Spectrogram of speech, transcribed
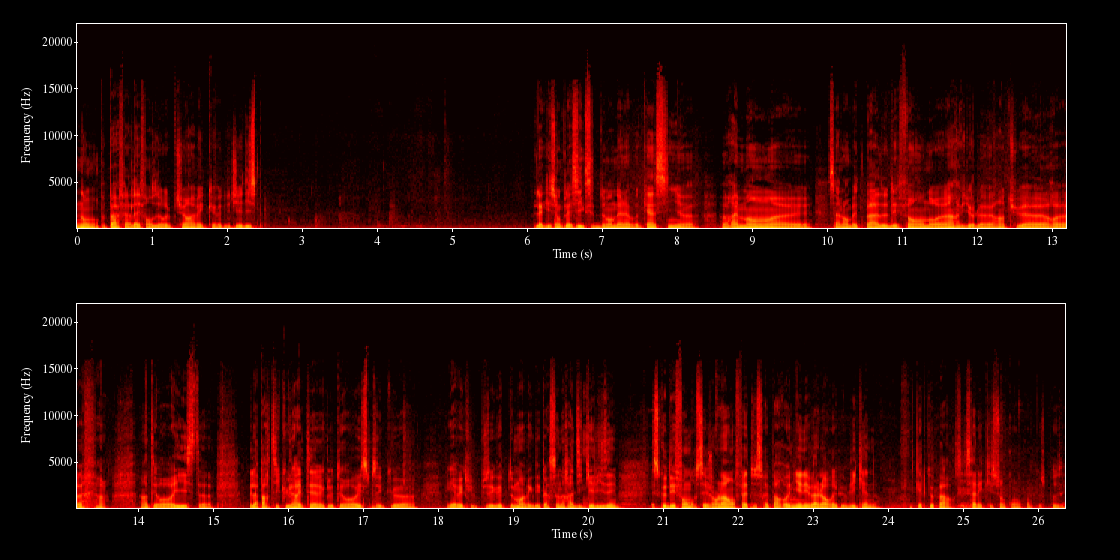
Non, on ne peut pas faire de la défense de rupture avec le djihadisme. La question classique, c'est de demander à l'avocat si vraiment, euh, ça l'embête pas de défendre un violeur, un tueur, euh, un terroriste. La particularité avec le terrorisme, c'est que, et avec plus exactement avec des personnes radicalisées, est-ce que défendre ces gens-là, en fait, ce serait pas renier les valeurs républicaines? Quelque part C'est ça les questions qu'on peut se poser.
